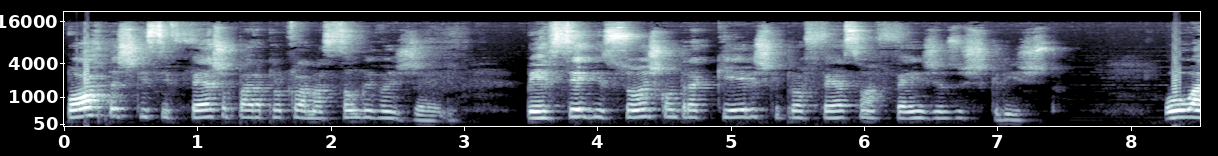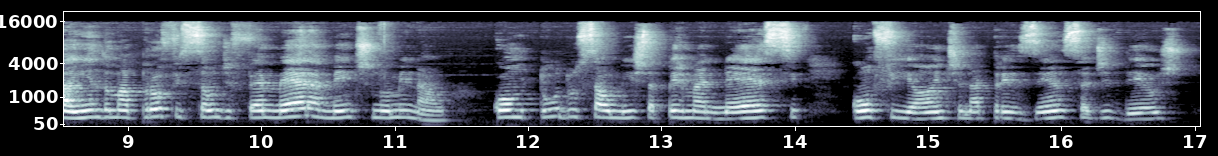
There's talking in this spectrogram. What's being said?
portas que se fecham para a proclamação do Evangelho, perseguições contra aqueles que professam a fé em Jesus Cristo, ou ainda uma profissão de fé meramente nominal. Contudo, o salmista permanece confiante na presença de Deus,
